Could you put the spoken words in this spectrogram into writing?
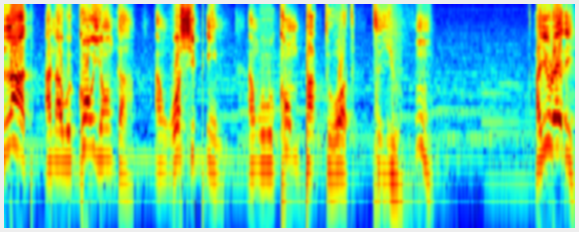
lad, and I will go younger and worship him, and we will come back to what? To you. Hmm. Are you ready?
